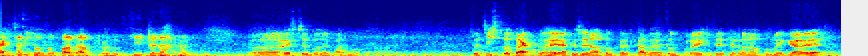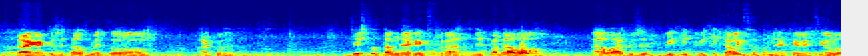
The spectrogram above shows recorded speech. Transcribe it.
jak často to padá v produkcii teda? Uh, ešte to nepadlo. Totiž to takto, hej, akože na tom predchádzajúcom projekte, teda na tom Megare, tak akože tam sme to, akože, tiež to tam nejak extra nepadalo, ale akože vychy, vychytali sa tam nejaké veci, ono,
